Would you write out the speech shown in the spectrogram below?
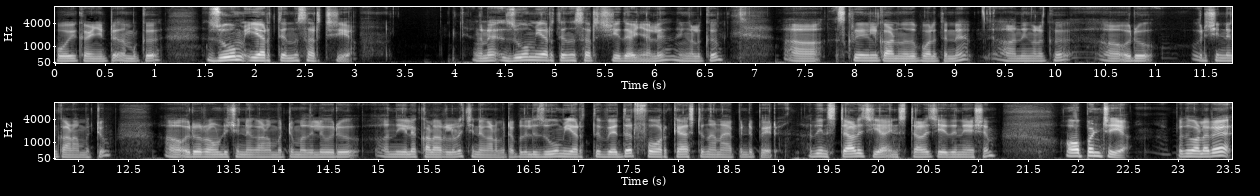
പോയി കഴിഞ്ഞിട്ട് നമുക്ക് സൂം ഇയർത്ത് എന്ന് സെർച്ച് ചെയ്യാം. അങ്ങനെ സൂം ഇയർത്ത് എന്ന് സെർച്ച് ചെയ്ത് കഴിഞ്ഞാൽ നിങ്ങൾക്ക് സ്ക്രീനിൽ കാണുന്നത് പോലെ തന്നെ നിങ്ങൾക്ക് ഒരു ഒരു ചിഹ്നം കാണാൻ പറ്റും. ഒരു റൗണ്ട് ചിഹ്നം കാണാൻ പറ്റും. അതിൽ ഒരു നീല കളറിലുള്ള ചിഹ്നം കാണാൻ പറ്റും. അപ്പോൾ അതിൽ സൂം ഇയർത്ത് വെതർ ഫോർകാസ്റ്റ് എന്നാണ് ആപ്പിന്റെ പേര്. അത് ഇൻസ്റ്റാൾ ചെയ്യുക ഇൻസ്റ്റാൾ ചെയ്തതിന് ശേഷം ഓപ്പൺ ചെയ്യുക അപ്പോൾ ഇത് വളരെ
